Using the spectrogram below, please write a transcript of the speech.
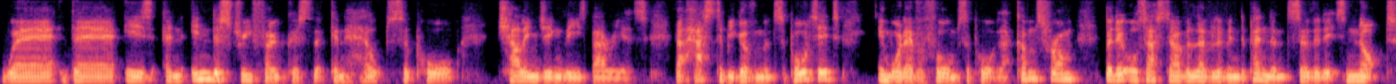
where there is an industry focus that can help support challenging these barriers. That has to be government supported in whatever form support that comes from, but it also has to have a level of independence so that it's not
